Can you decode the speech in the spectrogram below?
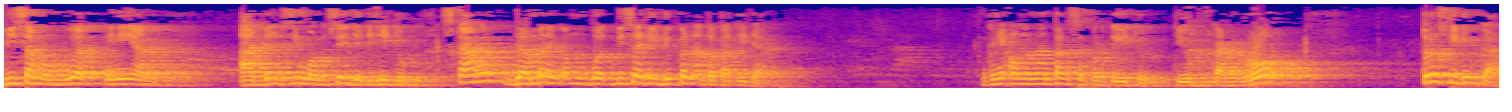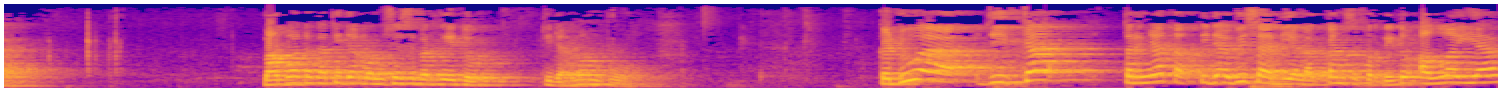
bisa membuat ini yang ada di sini manusia jadi hidup. Sekarang gambar yang kamu buat bisa dihidupkan atau tidak? Makanya Allah nantang seperti itu. Tiupkan roh, terus hidupkan. Mampu atau tidak manusia seperti itu? Tidak mampu. Kedua, jika ternyata tidak bisa dia lakukan seperti itu, Allah yang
